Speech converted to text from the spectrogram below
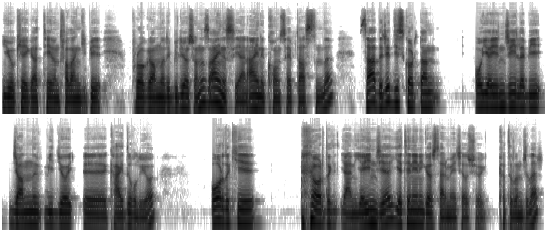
UK Got Talent falan gibi programları biliyorsanız aynısı yani aynı konsept aslında. Sadece Discord'dan o yayıncıyla bir canlı video e, kaydı oluyor. Oradaki orada yani yayıncıya yeteneğini göstermeye çalışıyor katılımcılar.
